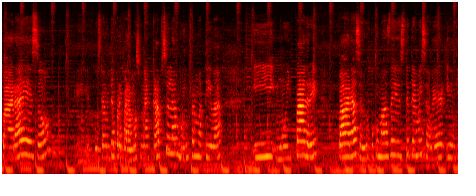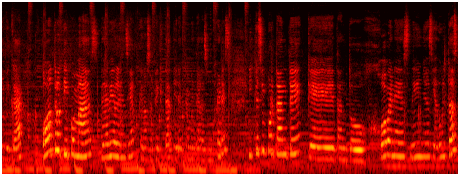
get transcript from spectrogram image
Para eso, justamente preparamos una cápsula muy informativa y muy padre para saber un poco más de este tema y saber identificar otro tipo más de violencia que nos afecta directamente a las mujeres y que es importante que tanto jóvenes, niñas y adultas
